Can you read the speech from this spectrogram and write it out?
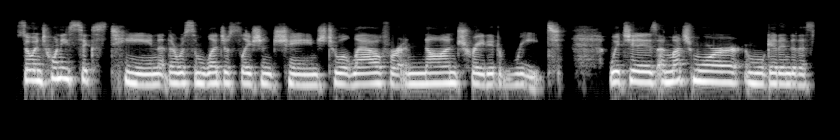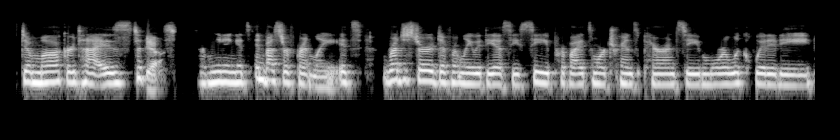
So in 2016, there was some legislation change to allow for a non traded REIT, which is a much more, and we'll get into this, democratized yeah meaning it's investor friendly. It's registered differently with the SEC, provides more transparency, more liquidity.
